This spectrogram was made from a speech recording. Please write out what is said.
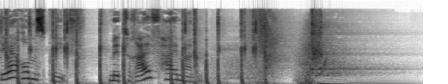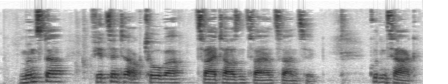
Der Rumsbrief mit Ralf Heimann. Münster, 14. Oktober 2022. Guten Tag.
